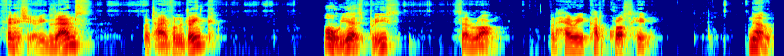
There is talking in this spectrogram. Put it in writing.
Finish your exams? Got time for a drink? Oh, yes, please, said Ron, but Harry cut across him. No,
